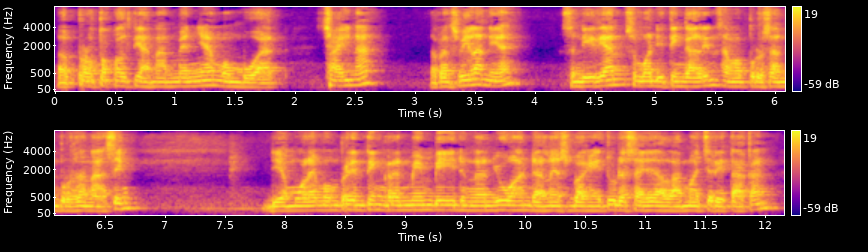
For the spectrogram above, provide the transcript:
uh, protokol Tiananmen-nya membuat China 89 ya, sendirian semua ditinggalin sama perusahaan-perusahaan asing. Dia mulai memprinting renminbi dengan yuan dan lain sebagainya itu udah saya lama ceritakan.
